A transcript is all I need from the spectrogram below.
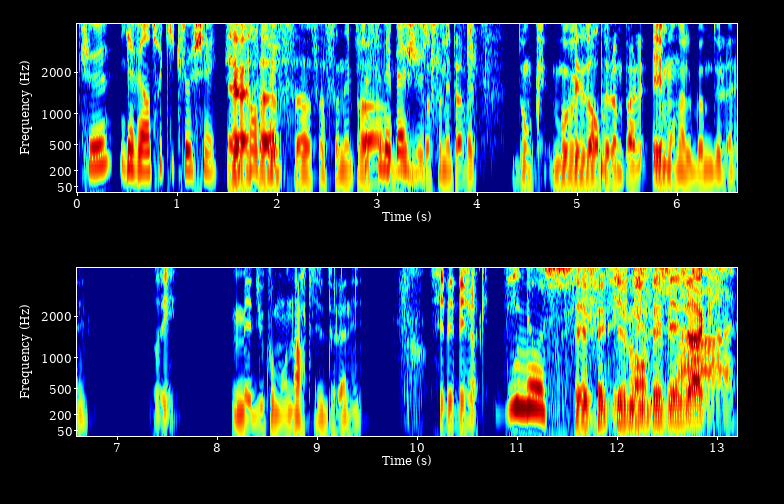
qu'il y avait un truc qui clochait. Je Et le ouais, sentais. ça, ça, ça sonnait pas. Ça sonnait pas juste. Ça sonnait pas vrai. Donc, Mauvais ordre de l'homme pâle est mon album de l'année. Oui. Mais du coup, mon artiste de l'année, C'est Bébé Jacques. Dinos. c'est effectivement Bébé Jacques.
